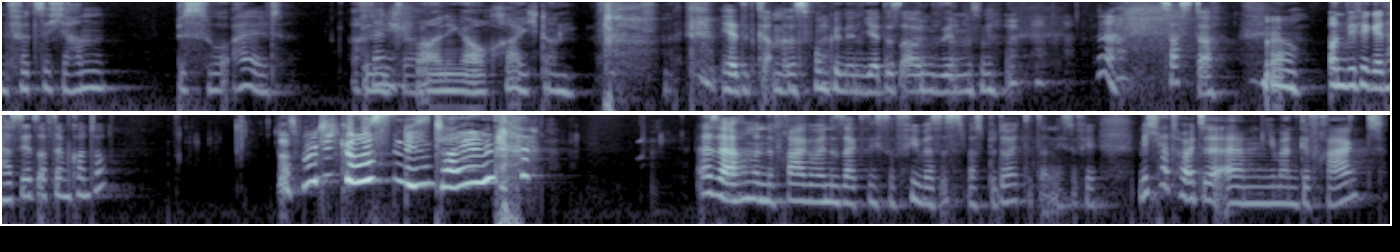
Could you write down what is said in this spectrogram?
In 40 Jahren bist du alt. Ach, Bin ich vor Rente. allen Dingen auch reich dann. Ihr hättet gerade mal das Funkeln in Jettes Augen sehen müssen. Ja, Zaster. Ja. Und wie viel Geld hast du jetzt auf deinem Konto? Das würde ich kosten, diesen Teil. Also auch immer eine Frage, wenn du sagst nicht so viel, was ist, was bedeutet dann nicht so viel? Mich hat heute ähm, jemand gefragt,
